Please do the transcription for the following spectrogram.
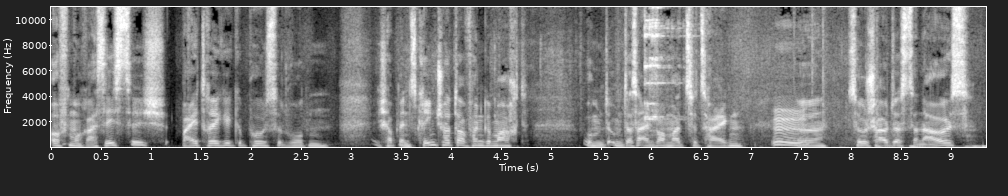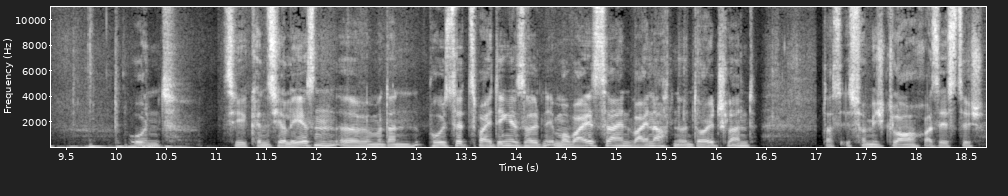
offen rassistisch Beiträge gepostet wurden. Ich habe einen Screenshot davon gemacht um, um das einfach mal zu zeigen. Mhm. Äh, so schaut das dann aus. Und Sie können es hier lesen, äh, wenn man dann postet, zwei Dinge sollten immer weiß sein, Weihnachten und Deutschland. Das ist für mich klar rassistisch.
